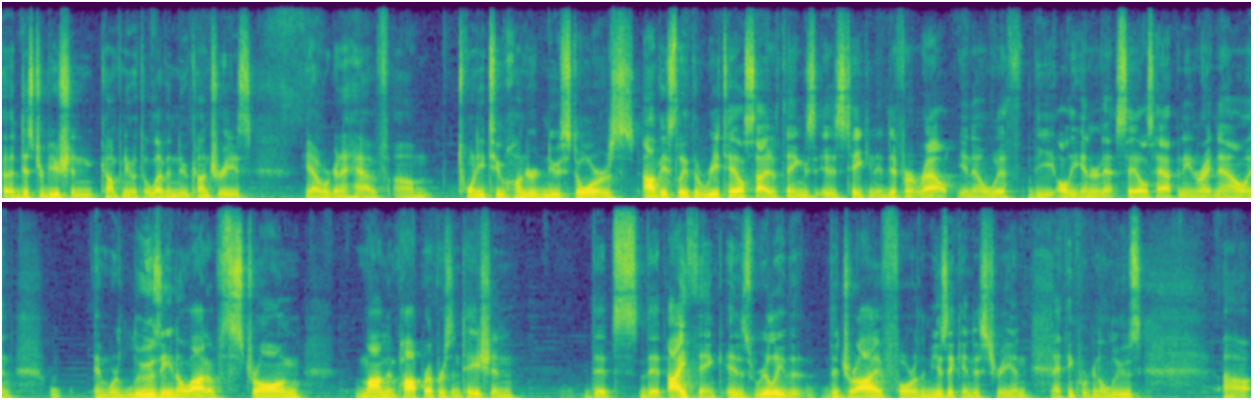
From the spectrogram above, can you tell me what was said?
a distribution company with 11 new countries. Yeah, we're going to have um, 2,200 new stores. Obviously, the retail side of things is taking a different route. You know, with the all the internet sales happening right now, and and we're losing a lot of strong mom and pop representation. That's that I think is really the the drive for the music industry, and I think we're going to lose uh,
